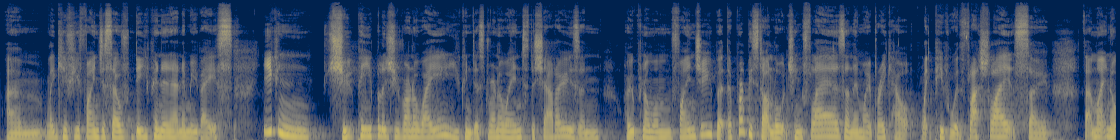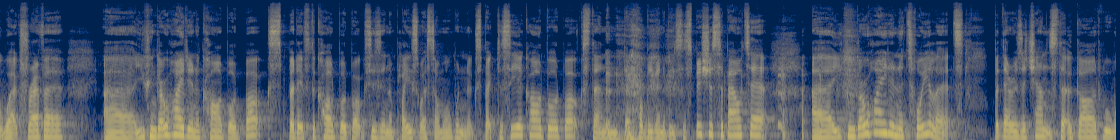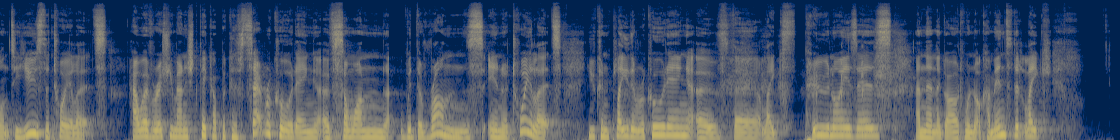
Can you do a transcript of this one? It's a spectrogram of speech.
Um, like if you find yourself deep in an enemy base, you can shoot people as you run away. You can just run away into the shadows and hope no one finds you. But they'll probably start launching flares and they might break out like people with flashlights. So that might not work forever. Uh, you can go hide in a cardboard box, but if the cardboard box is in a place where someone wouldn't expect to see a cardboard box, then they're probably going to be suspicious about it. Uh, you can go hide in a toilet, but there is a chance that a guard will want to use the toilet. However, if you manage to pick up a cassette recording of someone with the runs in a toilet, you can play the recording of the like poo noises, and then the guard will not come into the like.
